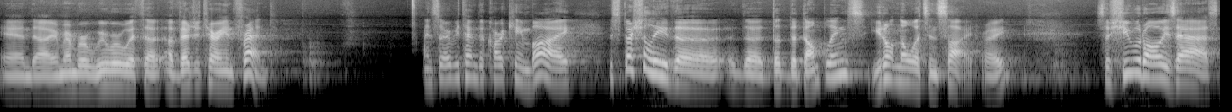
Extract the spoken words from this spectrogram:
And uh, I remember we were with a, a, vegetarian friend. And so every time the car came by, especially the, the, the, the dumplings, you don't know what's inside, right? So she would always ask,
